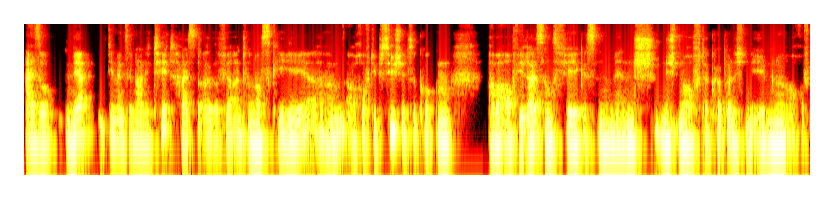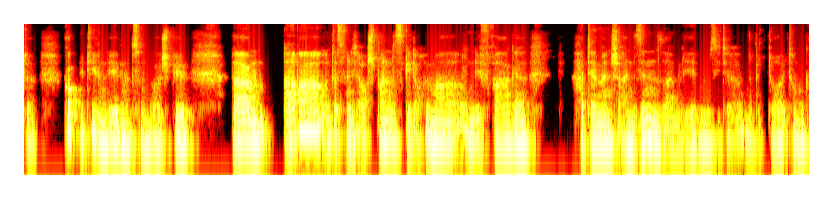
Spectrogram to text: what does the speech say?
Also Mehrdimensionalität heißt also für Antonowski ähm, auch auf die Psyche zu gucken, aber auch wie leistungsfähig ist ein Mensch, nicht nur auf der körperlichen Ebene, auch auf der kognitiven Ebene zum Beispiel. Ähm, aber, und das finde ich auch spannend, es geht auch immer um die Frage, hat der Mensch einen Sinn in seinem Leben? Sieht er eine Bedeutung?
